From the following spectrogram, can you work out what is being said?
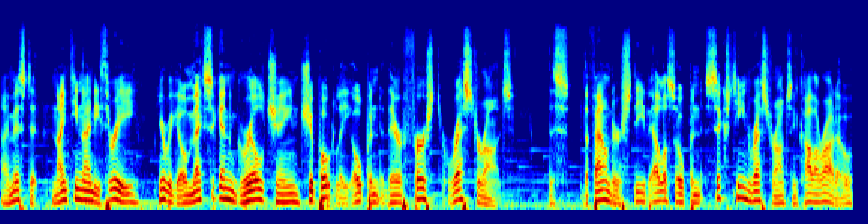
I missed it. 1993, here we go. Mexican grill chain Chipotle opened their first restaurants. The founder, Steve Ells, opened 16 restaurants in Colorado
